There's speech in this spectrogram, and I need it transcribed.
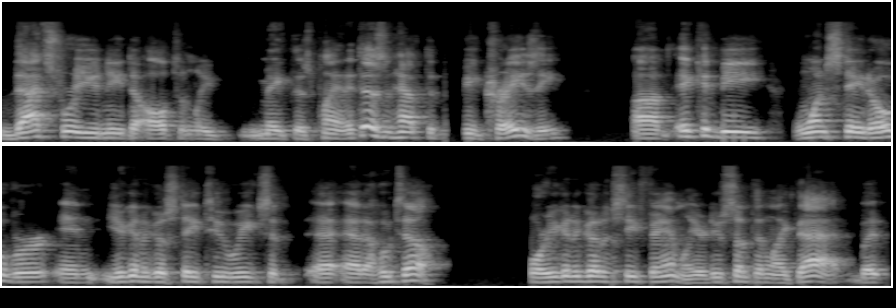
That's where you need to ultimately make this plan. It doesn't have to be crazy. Uh, it could be one state over, and you're going to go stay two weeks at, at a hotel, or you're going to go to see family or do something like that. But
